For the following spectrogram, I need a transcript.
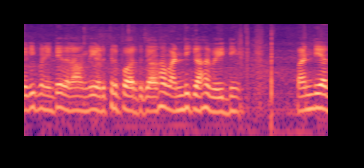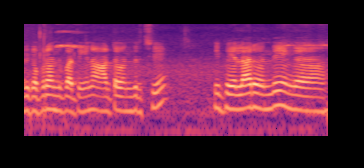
ரெடி பண்ணிவிட்டு இதெல்லாம் வந்து எடுத்துகிட்டு போகிறதுக்காக வண்டிக்காக வெயிட்டிங் வண்டி அதுக்கப்புறம் வந்து பார்த்திங்கன்னா ஆட்டோ வந்துருச்சு. இப்போ எல்லோரும் வந்து எங்கள்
